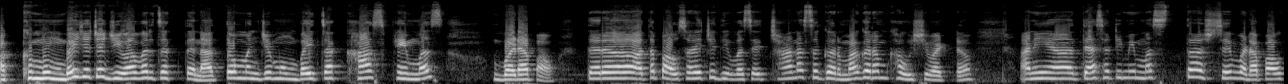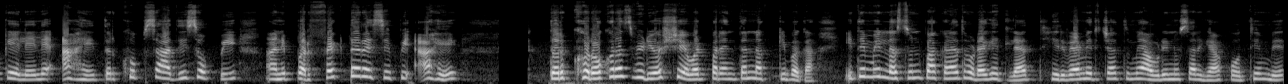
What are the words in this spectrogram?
अख्खं मुंबई ज्याच्या जीवावर जगतं ना तो म्हणजे मुंबईचा खास फेमस वडापाव. तर आता पावसाळ्याचे दिवस आहेत छान असं गरमागरम खाऊशी वाटतं. आणि त्यासाठी मी मस्त असे वडापाव केलेले आहे. तर खूप साधी सोपी आणि परफेक्ट रेसिपी आहे. तर खरोखरच व्हिडिओ शेवटपर्यंत नक्की बघा. इथे मी लसूण पाकळ्या थोड्या घेतल्यात. हिरव्या मिरच्या तुम्ही आवडीनुसार घ्या. कोथिंबीर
